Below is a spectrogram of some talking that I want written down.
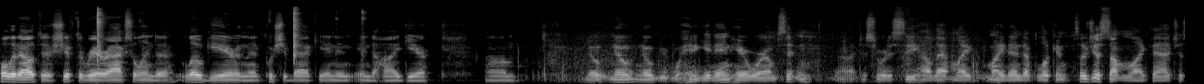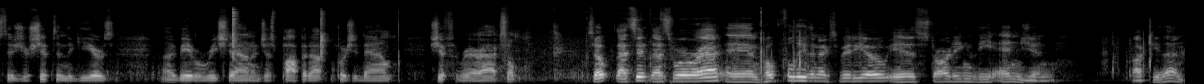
pull it out to shift the rear axle into low gear and then push it back in and into high gear. Um, no, no, no good way to get in here where I'm sitting uh, to sort of see how that might might end up looking. So just something like that, just as you're shifting the gears, I'd be able to reach down and just pop it up, push it down, shift the rear axle. So that's it. That's where we're at, and hopefully the next video is starting the engine. Talk to you then.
